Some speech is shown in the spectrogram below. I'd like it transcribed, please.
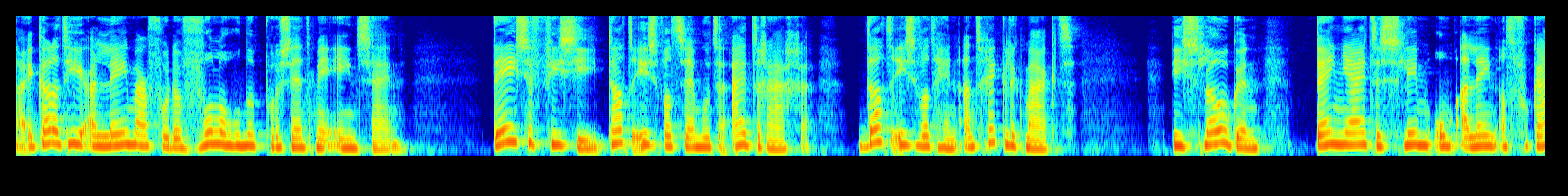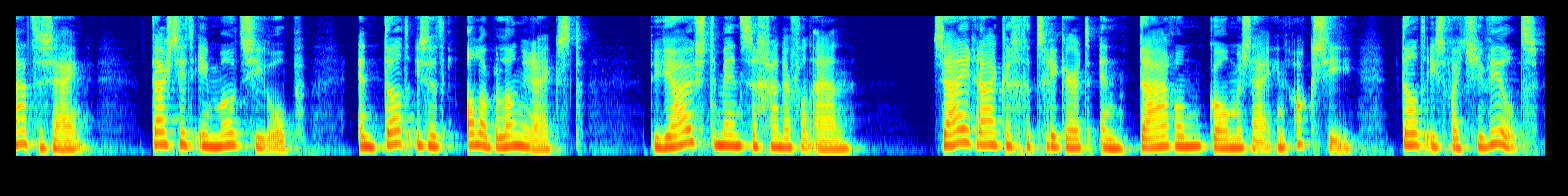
Nou, ik kan het hier alleen maar voor de volle 100% mee eens zijn. Deze visie, dat is wat zij moeten uitdragen. Dat is wat hen aantrekkelijk maakt. Die slogan: Ben jij te slim om alleen advocaat te zijn? Daar zit emotie op. En dat is het allerbelangrijkst. De juiste mensen gaan ervan aan. Zij raken getriggerd en daarom komen zij in actie. Dat is wat je wilt.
